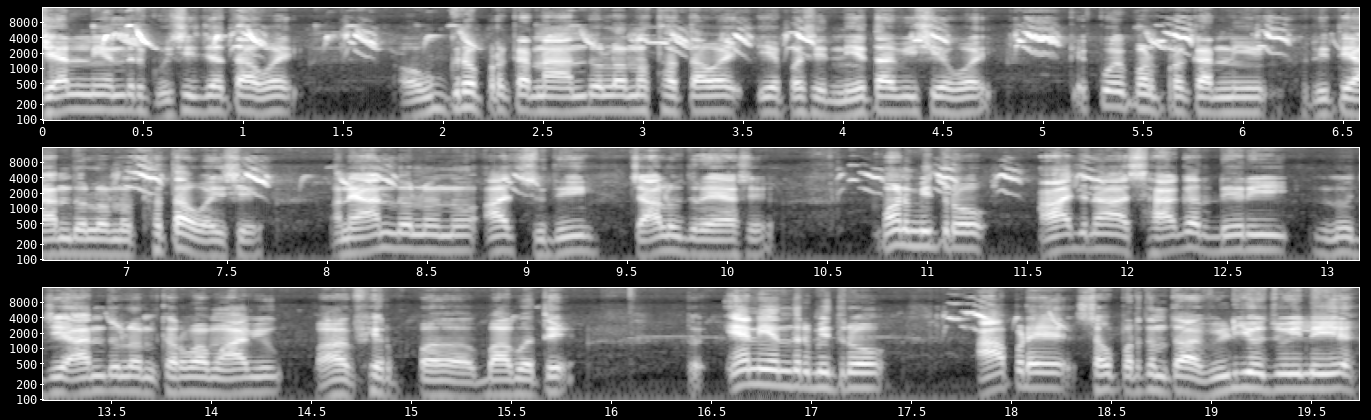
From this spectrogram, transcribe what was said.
જેલની અંદર ઘૂસી જતા હોય, ઉગ્ર પ્રકારના આંદોલનો થતા હોય, એ પછી નેતા વિશે હોય કે કોઈ પણ પ્રકારની રીતે આંદોલનો થતા હોય છે અને આંદોલનો આજ સુધી ચાલુ જ રહ્યા છે. પણ મિત્રો, આજના સાગર ડેરીનું જે આંદોલન કરવામાં આવ્યું, ભાવફેર બાબતે, તો એની અંદર મિત્રો, આપણે સૌપ્રથમ તો આ વીડિયો જોઈ લઈએ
